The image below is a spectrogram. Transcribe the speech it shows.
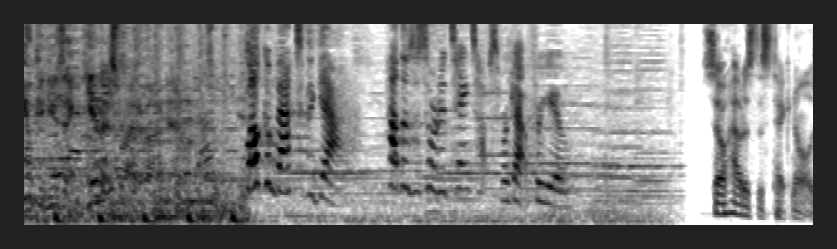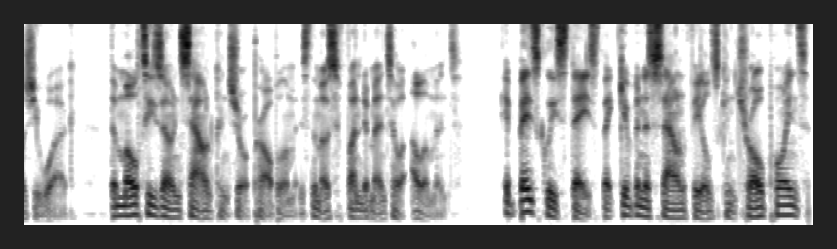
You could use a Guinness right about now. Welcome back to the Gap. How those assorted tank tops work out for you? So how does this technology work? The multi-zone sound control problem is the most fundamental element. It basically states that given a sound field's control points,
